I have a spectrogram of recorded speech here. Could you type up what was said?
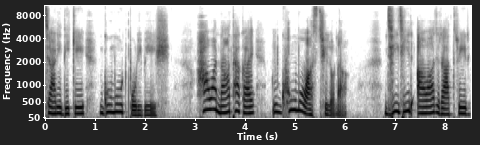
চারিদিকে গুমোট পরিবেশ। হাওয়া না থাকায় ঘুমও আসছিল না। ঝিঝির আওয়াজ রাত্রির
